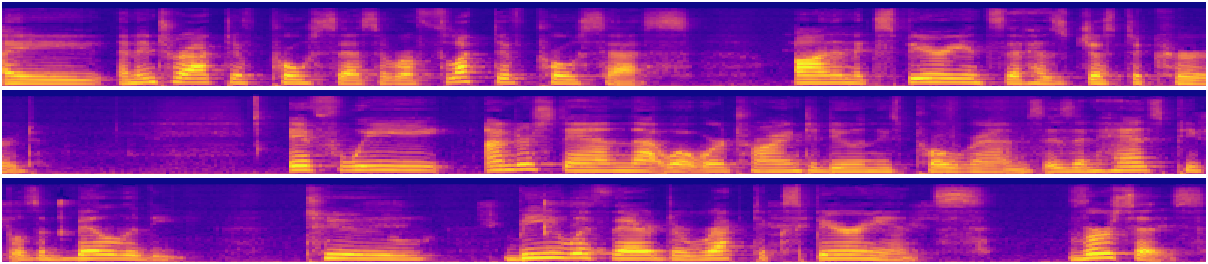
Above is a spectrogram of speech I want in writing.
a an interactive process, a reflective process on an experience that has just occurred. If we understand that what we're trying to do in these programs is enhance people's ability to be with their direct experience versus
